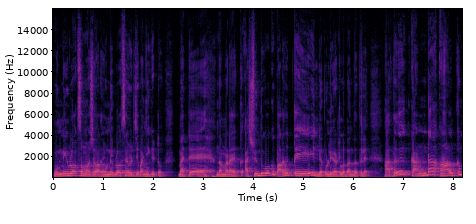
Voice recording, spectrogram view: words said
ഉണ്ണി ബ്ലോക്സ് മോശം പറഞ്ഞു. ഉണ്ണി ബ്ലോക്സിനെ പിടിച്ച് പഞ്ഞി കിട്ടും. മറ്റേ നമ്മുടെ അശ്വിന്ത് ഗോക്ക് പറഞ്ഞിട്ടേ ഇല്ല പുള്ളിയായിട്ടുള്ള ബന്ധത്തിൽ അത് കണ്ട ആൾക്കും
